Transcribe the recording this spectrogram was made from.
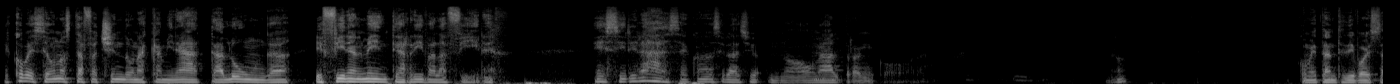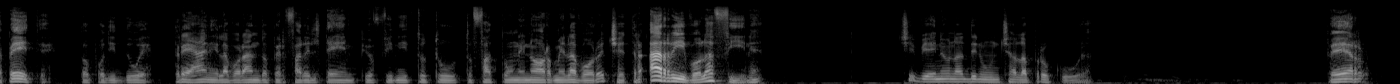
È come se uno sta facendo una camminata lunga e finalmente arriva alla fine. E si rilassa e quando si rilassa, no, un'altra ancora. No? Come tanti di voi sapete, dopo di due, tre anni lavorando per fare il tempio, ho finito tutto, ho fatto un enorme lavoro, eccetera, arrivo alla fine ci viene una denuncia alla procura per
